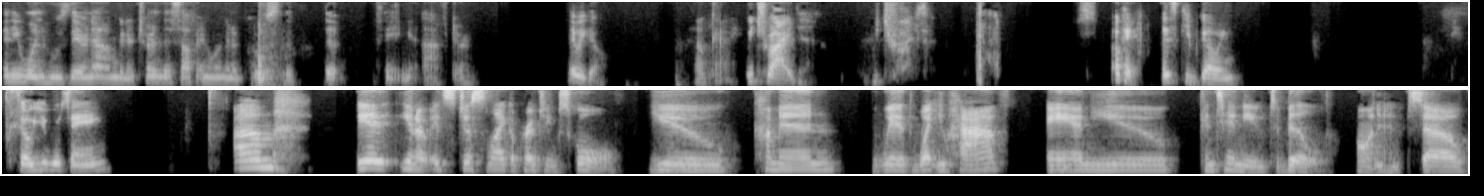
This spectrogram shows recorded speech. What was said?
Anyone who's there now, I'm gonna turn this off and we're gonna post the, the thing after. There we go. Okay. We tried. We tried. Okay, let's keep going. So you were saying, Um, it, you know, it's just like approaching school. You come in with what you have Mhm. and you continue to build on Mhm. it. So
